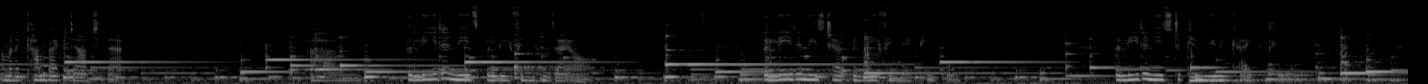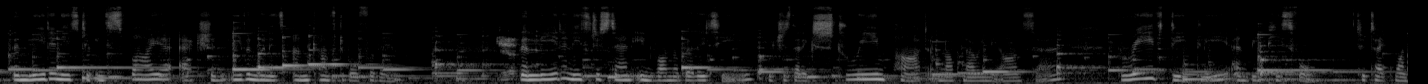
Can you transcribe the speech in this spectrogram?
I'm going to come back down to that. Um, the leader needs belief in who they are, the leader needs to have belief in their people, the leader needs to communicate clearly. The leader needs to inspire action even when it's uncomfortable for them the leader needs to stand in vulnerability, which is that extreme part of not knowing the answer. Breathe deeply and be peaceful to take one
